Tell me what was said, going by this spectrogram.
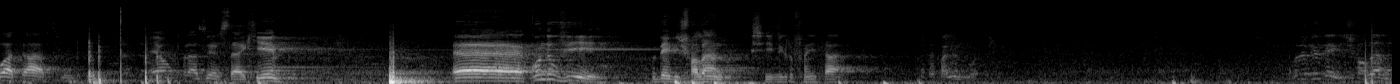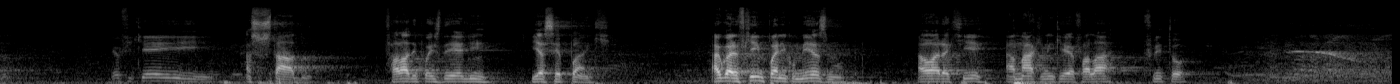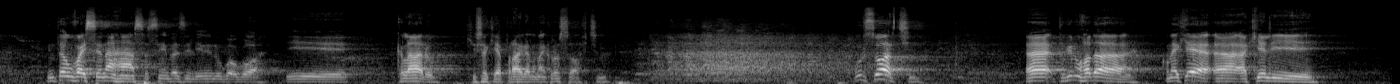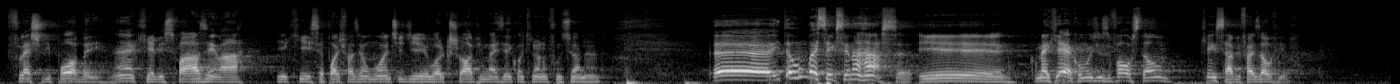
Boa tarde. É um prazer estar aqui. É, quando eu vi o David falando, esse microfone está atrapalhando o outro. Quando eu vi o David falando, eu fiquei assustado. Falar depois dele ia ser punk. Agora, eu fiquei em pânico mesmo a hora que a máquina que ia falar fritou. Então vai ser na raça, sem vaselina e no gogó. E claro que isso aqui é praga da Microsoft, né? Por sorte. É, porque não roda. Como é que é? é? Aquele flash de pobre, né? Que eles fazem lá e que você pode fazer um monte de workshop, mas ele continua não funcionando. É, então vai ser que ser na raça. E como é que é? Como diz o Faustão, quem sabe faz ao vivo.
